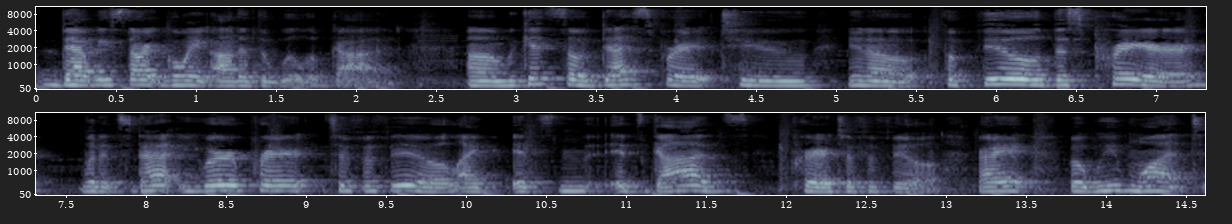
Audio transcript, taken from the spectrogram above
that we start going out of the will of God. Um, we get so desperate to, you know, fulfill this prayer but it's not your prayer to fulfill. Like it's it's God's prayer to fulfill, right? But we want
